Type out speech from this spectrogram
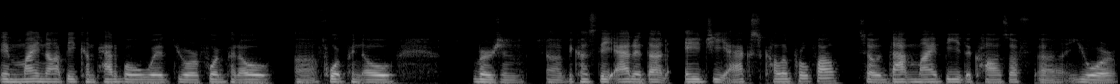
it might not be compatible with your 4.0 uh, 4.0 version uh, because they added that AGX color profile. So that might be the cause of uh, your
